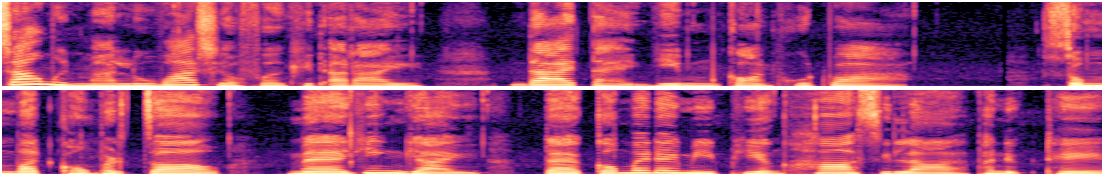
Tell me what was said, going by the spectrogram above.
เจ้าหมื่นมารรู้ว่าเฉียวเฟิงคิดอะไร ได้แต่ยิ้มก่อนพูดว่า สมบัติของพระเจ้า แม้ยิ่งใหญ่ แต่ก็ไม่ได้มีเพียงห้าศิลาผนึกเทพ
